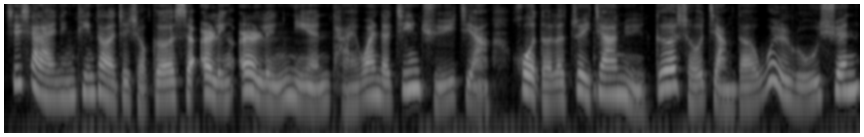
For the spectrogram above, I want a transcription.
接下来您听到的这首歌是二零二零年台湾的金曲奖获得了最佳女歌手奖的魏如萱，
